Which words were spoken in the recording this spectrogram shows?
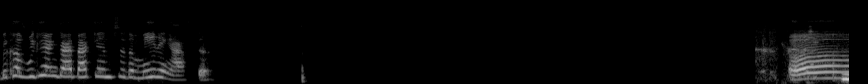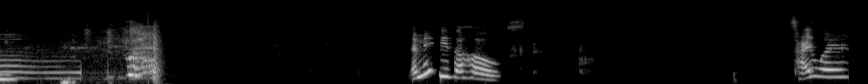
because we can't get back into the meeting after. Uh, let me be the host. Tyler,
